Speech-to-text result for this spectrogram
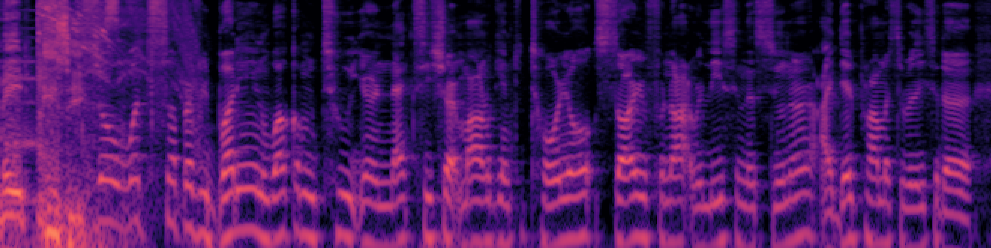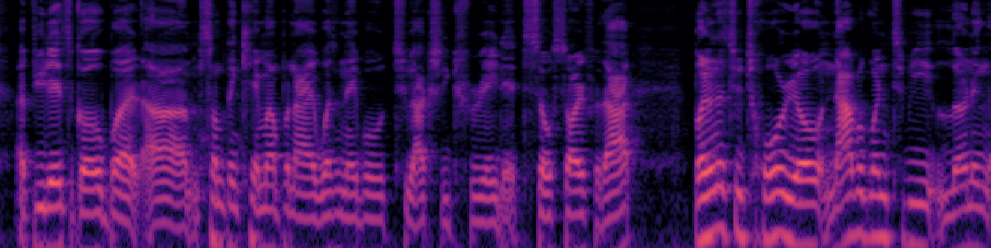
made easy. So what's up everybody and welcome to your next C-Sharp Monogame tutorial. Sorry for not releasing this sooner. I did promise to release it a, a few days ago but um, something came up and I wasn't able to actually create it. So sorry for that. But in this tutorial, now we're going to be learning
